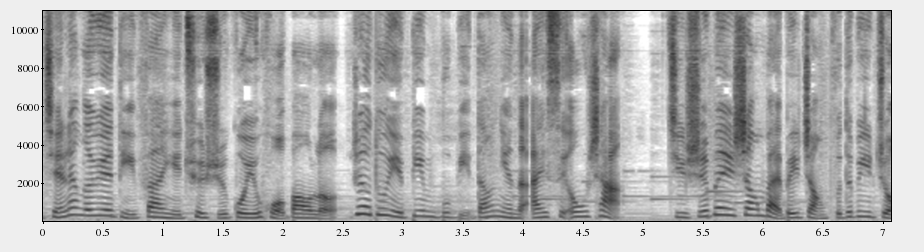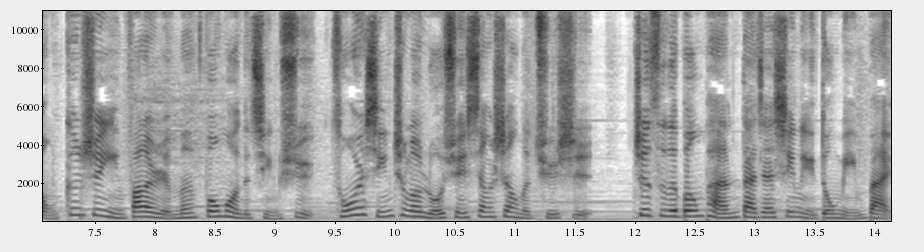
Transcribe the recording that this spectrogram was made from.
前两个月 DeFi 也确实过于火爆了，热度也并不比当年的 ICO 差，几十倍、上百倍涨幅的币种，更是引发了人们疯魔的情绪，从而形成了螺旋向上的趋势。这次的崩盘，大家心里都明白，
